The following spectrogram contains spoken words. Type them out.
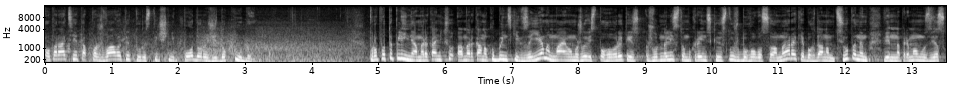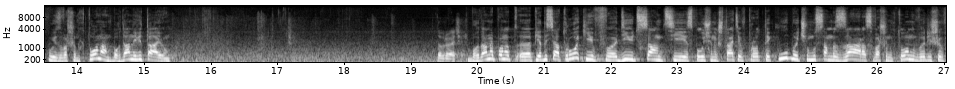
операції та пожвавити туристичні подорожі до Куби. Про потепління американо-кубинських взаємин маємо можливість поговорити із журналістом Української служби голосу Америки Богданом Цюпиним. Він на прямому зв'язку із Вашингтона. Богдане, вітаю. Добрий вечір. Богдане, понад е, 50 років е, діють санкції Сполучених Штатів проти Куби. Чому саме зараз Вашингтон вирішив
